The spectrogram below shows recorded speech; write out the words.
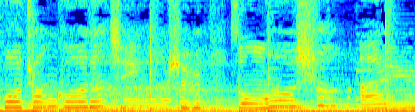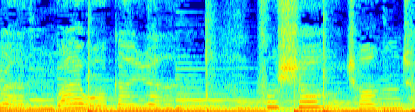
过壮阔的青石，送陌生爱人，怪我甘愿俯首称臣。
